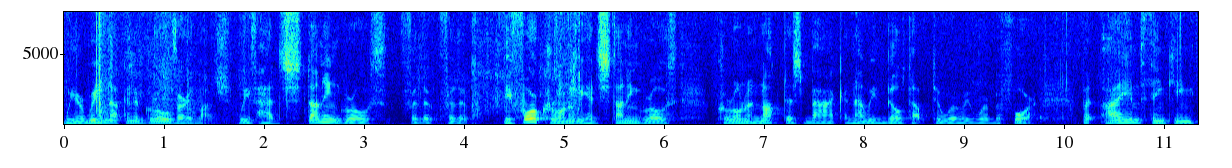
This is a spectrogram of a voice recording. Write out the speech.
we are really not going to grow very much. We've had stunning growth for the for the before Corona. We had stunning growth. Corona knocked us back, and now we've built up to where we were before. But I am thinking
